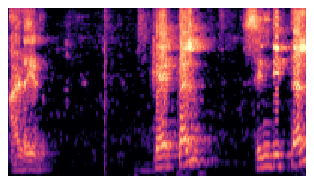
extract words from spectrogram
அடையணும். கேட்டல் சிந்தித்தல்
